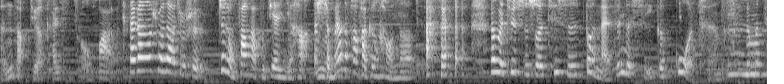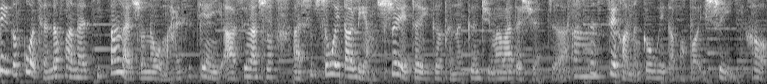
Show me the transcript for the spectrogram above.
很早。就要开始筹划了。那刚刚说到就是这种方法不建议哈，那什么样的方法更好呢？那么就是说，其实断奶真的是一个过程。那么这个过程的话呢，一般来说呢，我们还是建议啊，虽然说啊，是不是喂到两岁这一个可能根据妈妈的选择，但是最好能够喂到宝宝一岁以后。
